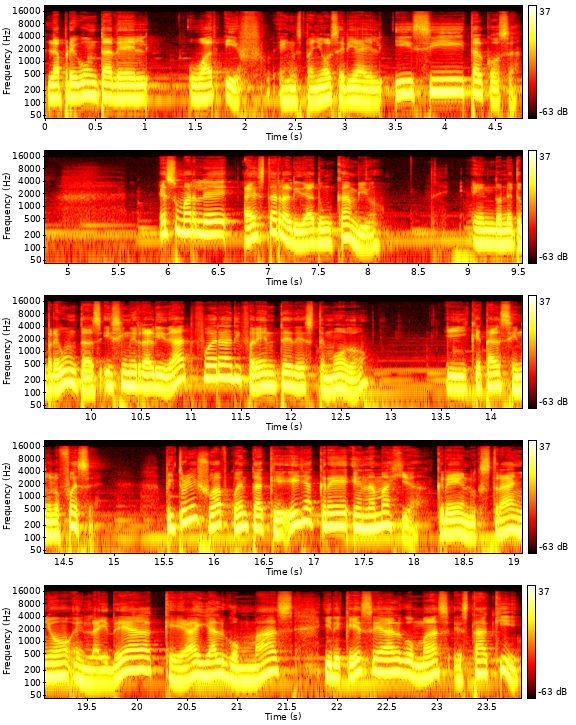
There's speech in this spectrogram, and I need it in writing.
la pregunta del what if, en español sería el y si tal cosa. Es sumarle a esta realidad un cambio, en donde te preguntas, ¿y si mi realidad fuera diferente de este modo? ¿Y qué tal si no lo fuese? Victoria Schwab cuenta que ella cree en la magia, cree en lo extraño, en la idea que hay algo más y de que ese algo más está aquí,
